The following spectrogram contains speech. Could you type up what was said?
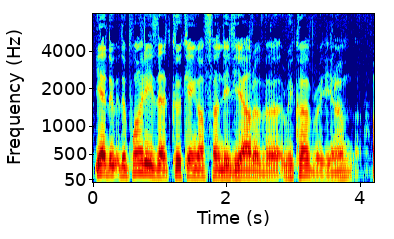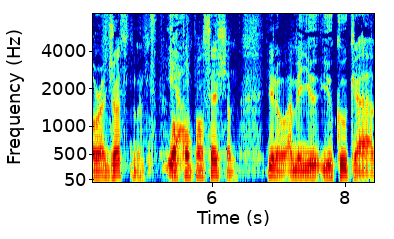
yeah. The, the point is that cooking often is the art of uh, recovery, you know, or adjustment yeah. or compensation. You know, I mean, you you cook. Uh,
